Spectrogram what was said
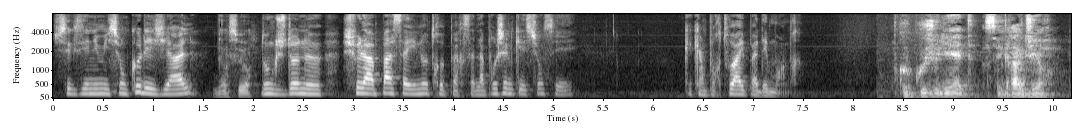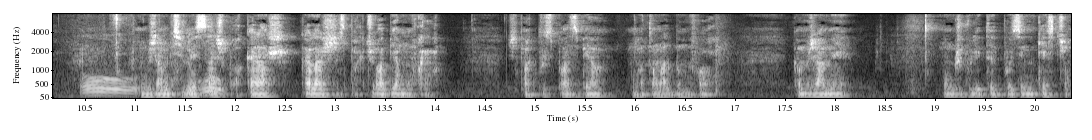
Tu sais que c'est une émission collégiale, Bien sûr. donc je donne, je fais la passe à une autre personne. La prochaine question, c'est quelqu'un pour toi et pas des moindres. Coucou Juliette, c'est Gradure. Donc j'ai un petit message pour Kalash. Kalash, j'espère que tu vas bien mon frère. J'espère que tout se passe bien. On attend l'album fort. Comme jamais. Donc je voulais te poser une question.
